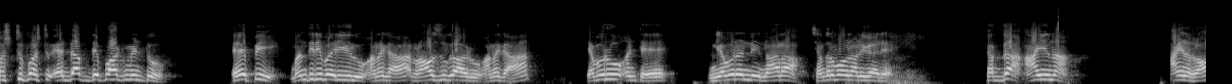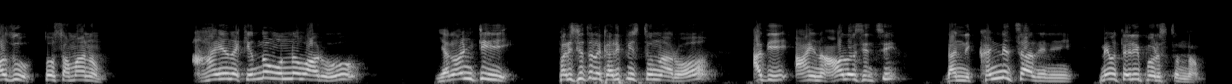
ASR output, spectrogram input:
first first head of department AP మంత్రివర్యులు అనగా రాజుగారు అనగా ఎవరు అంటే ఎవరండి నారా చంద్రబాబు నాయుడు గారే. పెద్ద ఆయన ఆయన రాజుతో సమానం. ఆయన కింద ఉన్నవారు ఎలాంటి పరిస్థితులు కల్పిస్తున్నారో అది ఆయన ఆలోచించి దాన్ని ఖండించాలని మేము తెలియపరుస్తున్నాం.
